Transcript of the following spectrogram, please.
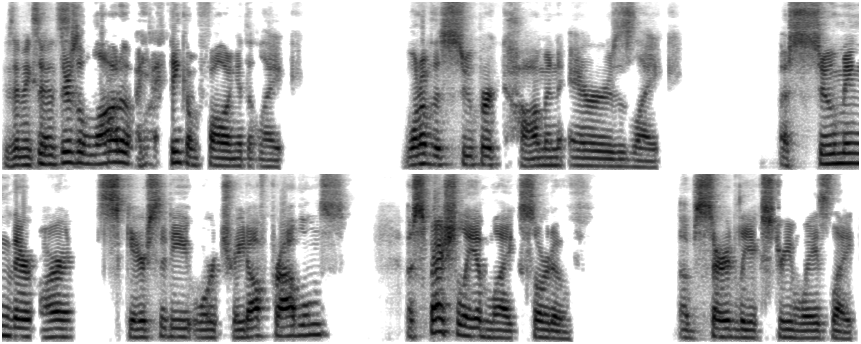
Does that make sense? There's a lot of. I think I'm following it that like one of the super common errors is like assuming there aren't scarcity or trade-off problems, especially in like sort of absurdly extreme ways. Like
